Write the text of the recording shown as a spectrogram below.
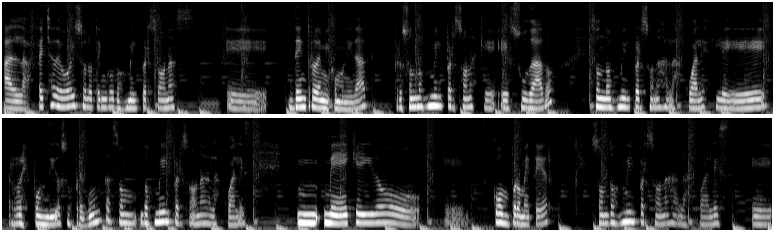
a la fecha de hoy solo tengo 2.000 personas eh, dentro de mi comunidad, pero son 2.000 personas que he sudado, son 2.000 personas a las cuales le he respondido sus preguntas, son 2.000 personas a las cuales me he querido eh, comprometer, son 2.000 personas a las cuales eh,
